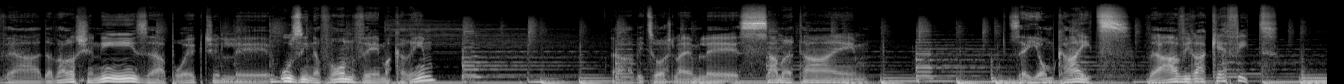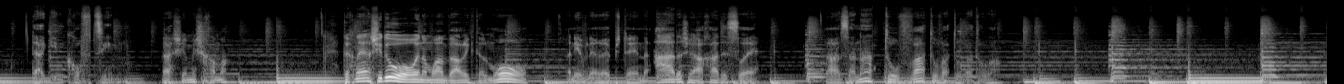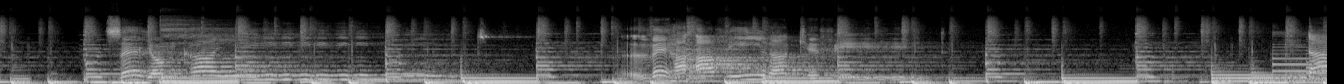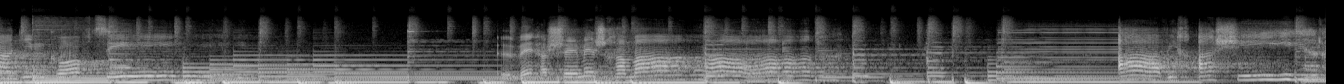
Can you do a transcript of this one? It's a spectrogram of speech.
והדבר השני זה הפרויקט של עוזי נבון ומכרים. הביצוע שלהם לסאמר טיים. זה יום קיץ, והאווירה כיפית. דגים קופצים, והשמש חמה. טכנאי השידור אורן עמרם ואריק תלמור, אני אבנר אפשטיין עד השעה 11. האזנה טובה, טובה, טובה, טובה. זה יום קיץ, והאווירה כיפית. דגים קופצים והשמש חמה אביך עשיר.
